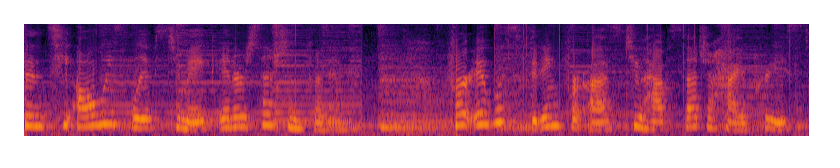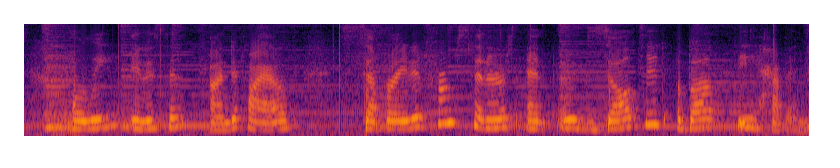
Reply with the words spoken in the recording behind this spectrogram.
since he always lives to make intercession for them. For it was fitting for us to have such a high priest, holy, innocent, undefiled, separated from sinners, and exalted above the heavens,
